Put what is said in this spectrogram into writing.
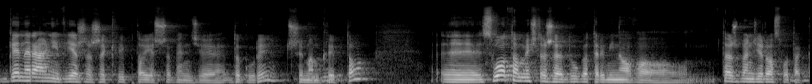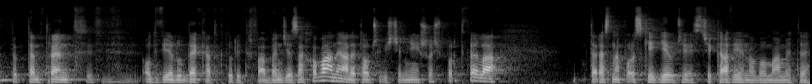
Generalnie wierzę, że krypto jeszcze będzie do góry, trzymam krypto. Y, złoto myślę, że długoterminowo też będzie rosło, tak, ten trend od wielu dekad, który trwa, będzie zachowany, ale to oczywiście mniejszość portfela. Teraz na polskiej giełdzie jest ciekawie, no bo mamy te,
